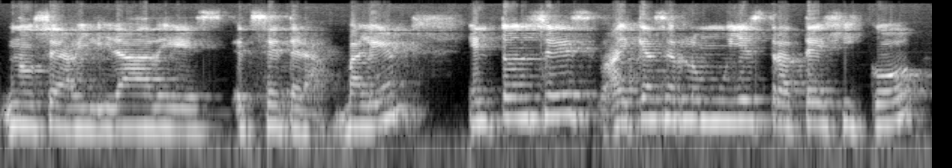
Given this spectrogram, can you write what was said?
no sé, habilidades, etcétera, ¿vale? Entonces hay que hacerlo muy estratégico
